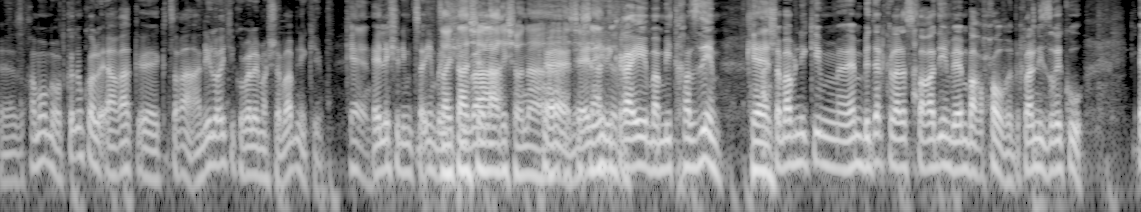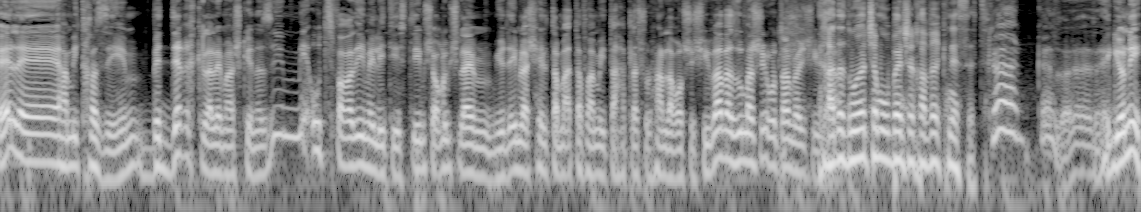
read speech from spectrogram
אה, זה חמור מאוד. קודם כל, הערה אה, קצרה, אני לא הייתי קורא להם השבאבניקים. כן. אלה שנמצאים זו בישיבה... הייתה השאלה הראשונה כן, ששאלתי אלה. נקראים המתחזים. כן. השבאבניקים הם בדרך כלל הספרדים והם ברחוב, הם בכלל נזרקו. אלה המתחזים, בדרך כלל הם האשכנזים, מיעוט ספרדים אליטיסטים, שההורים שלהם יודעים להשחיל את המעטפה מתחת לשולחן לראש ישיבה, ואז הוא משאיר אותם בישיבה. אחד הדמויות שם הוא בן של חבר כנסת. כן, כן, זה, זה הגיוני.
